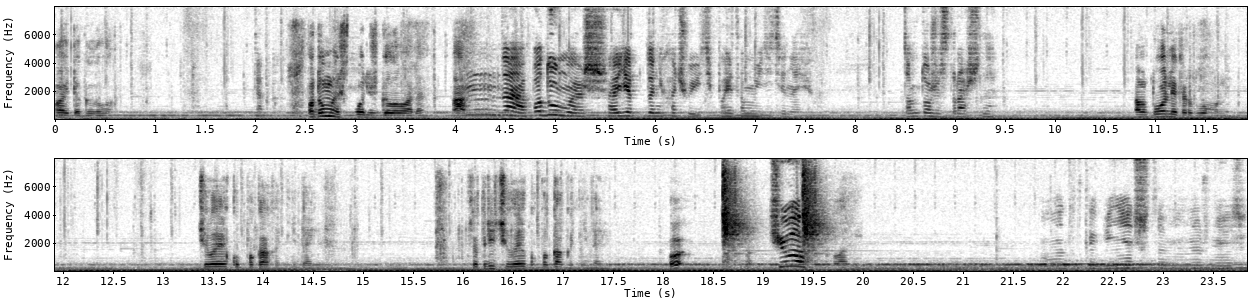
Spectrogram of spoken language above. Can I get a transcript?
А, это голова. Так. Подумаешь, всего лишь голова, да? А, М, Да, подумаешь, а я туда не хочу идти, поэтому идите нафиг. Там тоже страшно. там туалет разломанный. Человеку покакать не дали. Смотри, человеку покакать не дали. О, Чё? ладно. Вот этот кабинет, что мне нужно, если...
